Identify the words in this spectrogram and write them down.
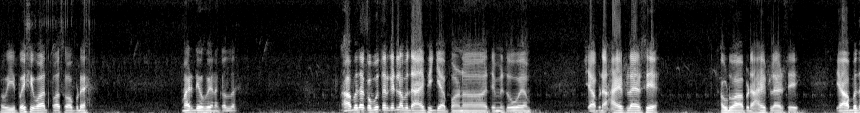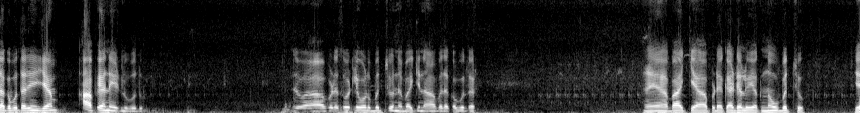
હવે એ પછી વાત પાછો આપણે મારી દેવું એને કલર આ બધા કબૂતર કેટલા બધા હાઈફી ગયા, પણ તમે જોવો એમ જે આપણે હાઈ ફ્લાયર છે, આવડું આ આપણે હાઈ ફ્લાયર છે, એ આ બધા કબૂતરની જેમ હાફે નહીં એટલું બધું. જો આપણે સોટલી વાળું બચ્ચું ને બાકીના આ બધા કબૂતર. અને બાકી આપણે કાઢેલું એક નવું બચ્ચું, જે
